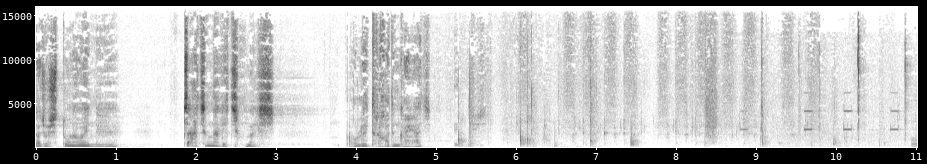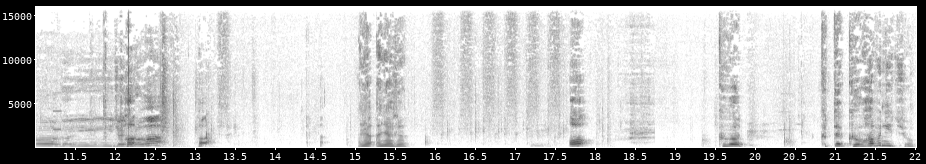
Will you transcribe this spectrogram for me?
정씨 아저씨 또 나와 있네. 짜증나게 정말 씨. 몰래 들어가든가 해야지. 어, 그, 이, 이제 어. 들어와. 어. 안녕 안녕하세요. 어? 그거 그때 그 화분이죠.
